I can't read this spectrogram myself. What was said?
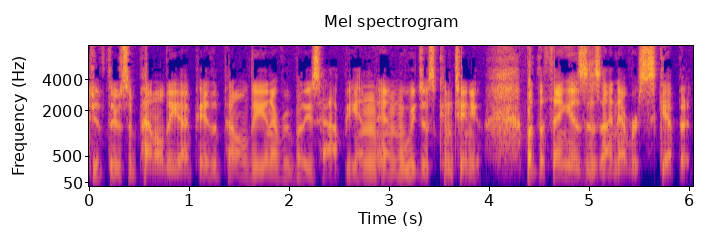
if there's a penalty, I pay the penalty, and everybody's happy, and and we just continue. But the thing is, is I never skip it.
